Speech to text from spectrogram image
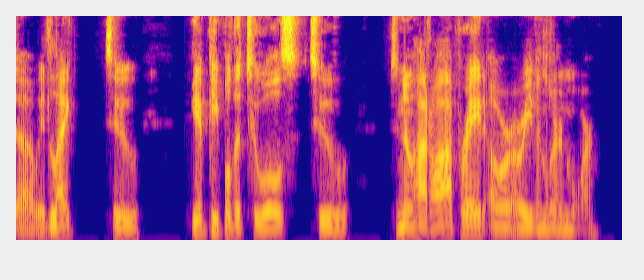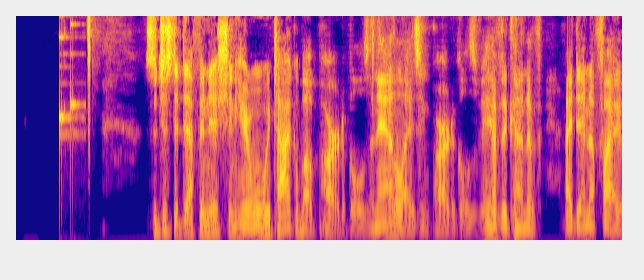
uh, we'd like to give people the tools to to know how to operate or, or even learn more. So just a definition here, when we talk about particles and analyzing particles, we have to kind of identify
